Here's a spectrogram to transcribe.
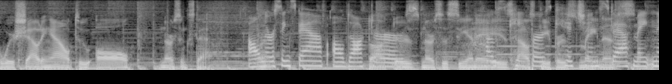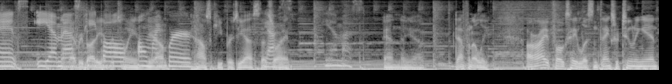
we're shouting out to all nursing staff. All nursing staff, all doctors, doctors, nurses, CNAs, housekeepers, kitchen maintenance, staff, maintenance, EMS everybody people. in between. Oh my word! Housekeepers, yes, that's yes. right. EMS. and the uh, definitely. All right, folks. Hey, listen. Thanks for tuning in.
